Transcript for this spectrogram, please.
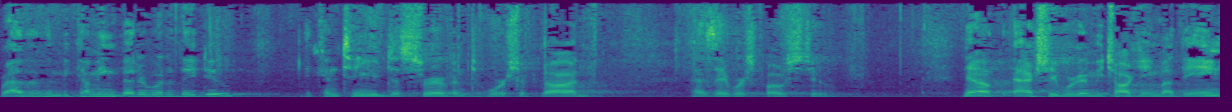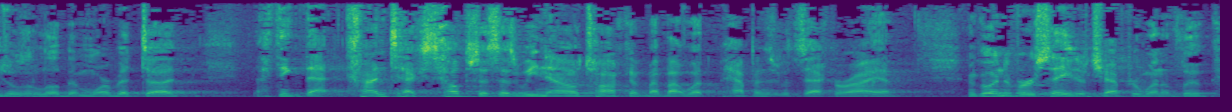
Rather than becoming bitter, what did they do? They continued to serve and to worship God as they were supposed to. Now, actually, we're going to be talking about the angels a little bit more, but uh, I think that context helps us as we now talk about what happens with Zechariah. We're going to verse 8 of chapter 1 of Luke.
